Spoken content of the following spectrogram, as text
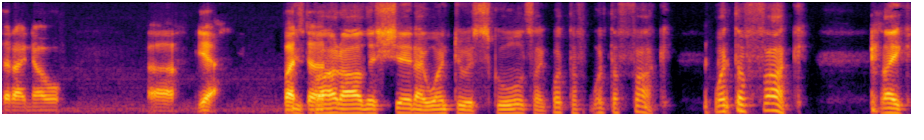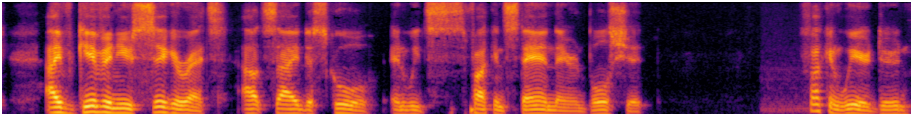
that I know, uh, yeah. He's But uh, bought all this shit. I went to his school. It's like, what the what the fuck? What the fuck? Like, I've given you cigarettes outside the school, and we'd s- fucking stand there and bullshit. Fucking weird, dude.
